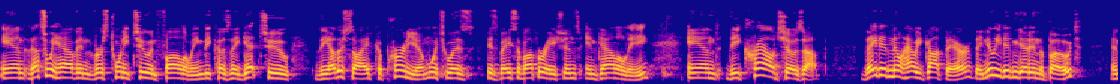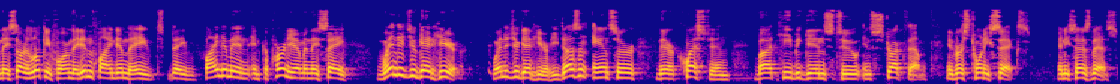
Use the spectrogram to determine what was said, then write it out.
And that's what we have in verse 22 and following because they get to the other side, Capernaum, which was his base of operations in Galilee, and the crowd shows up. They didn't know how he got there. They knew he didn't get in the boat, and they started looking for him. They didn't find him. They, they find him in, in Capernaum, and they say, when did you get here? When did you get here? He doesn't answer their question, but he begins to instruct them. In verse 26, and he says this,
